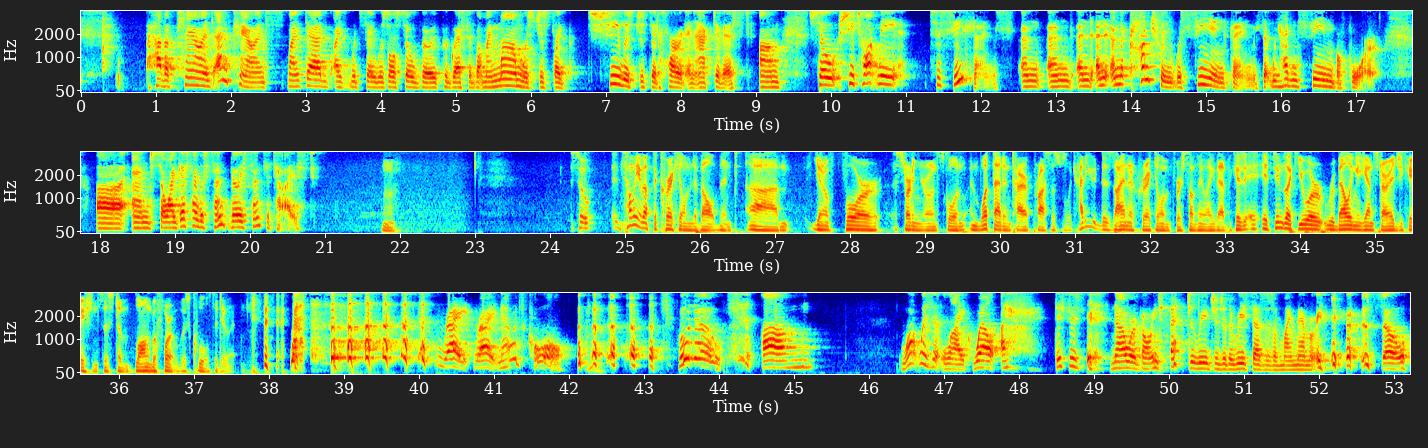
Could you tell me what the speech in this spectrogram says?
have a parent and parents. My dad, I would say, was also very progressive, but my mom was just like she was just at heart an activist. Um, so she taught me to see things and, and, and, and, and the country was seeing things that we hadn't seen before. Uh, and so I guess I was very sensitized. Hmm. So tell me about the curriculum development. Um, you know, for starting your own school and, and, what that entire process was like. How do you design a curriculum for something like that? Because it, it seems like you were rebelling against our education system long before it was cool to do it. right, right. Now it's cool. Who knew? Um, what was it like? Well, I, this is now we're going to have to reach into the recesses of my memory. so,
